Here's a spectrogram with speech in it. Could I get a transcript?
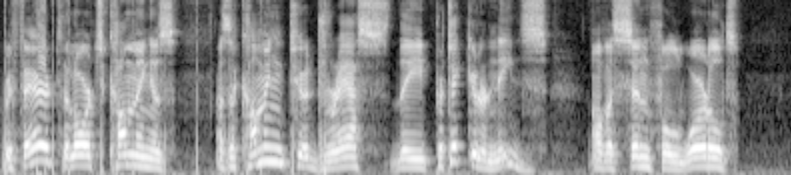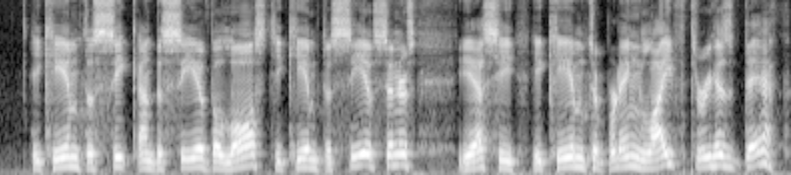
refer to the Lord's coming as, as a coming to address the particular needs of a sinful world. He came to seek and to save the lost. He came to save sinners. Yes, he, he came to bring life through his death.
